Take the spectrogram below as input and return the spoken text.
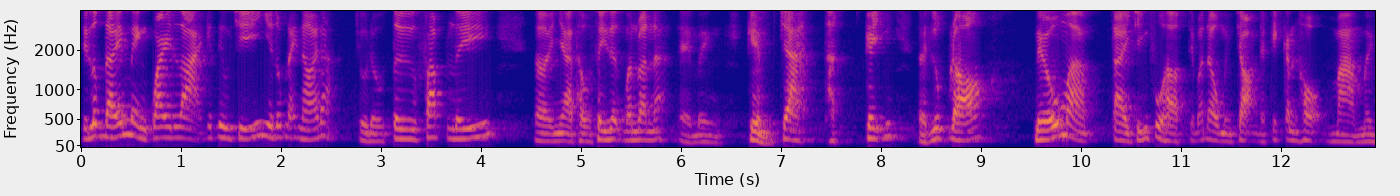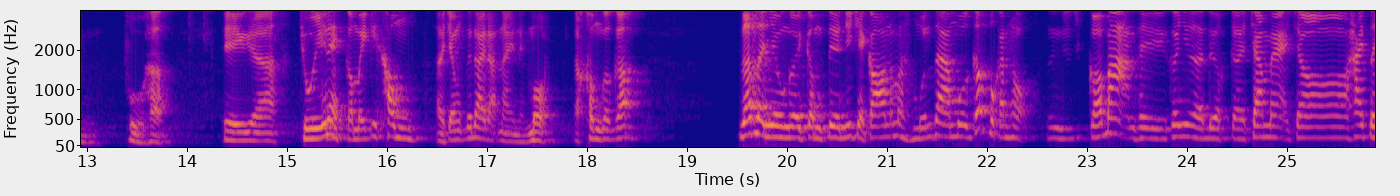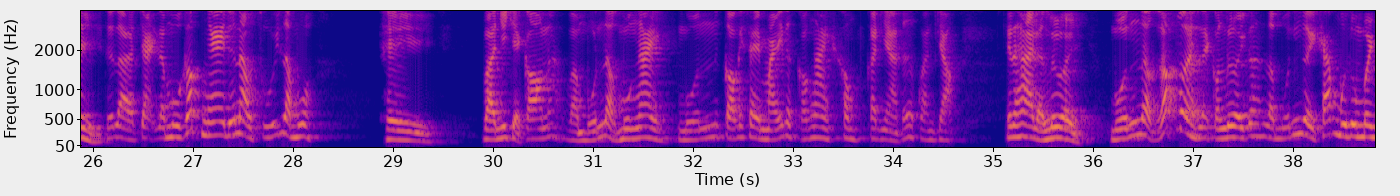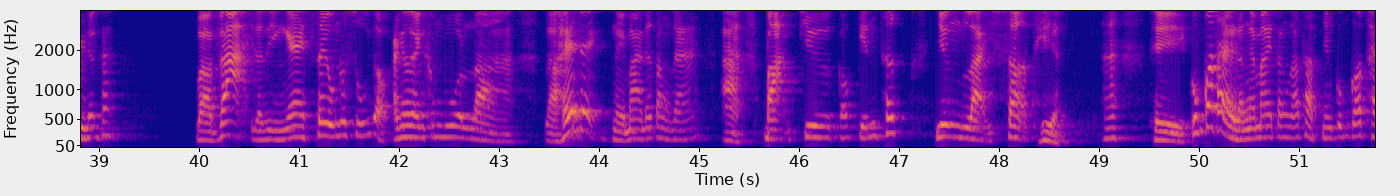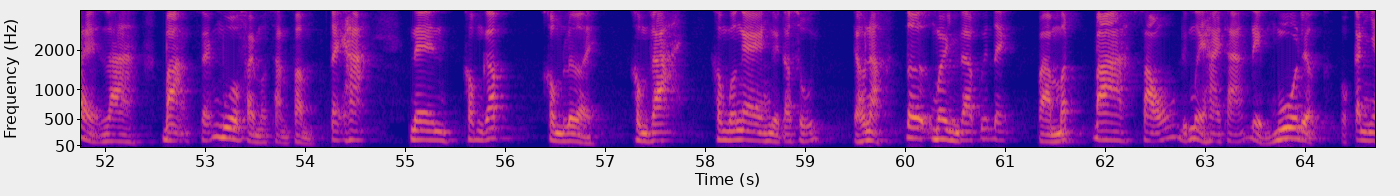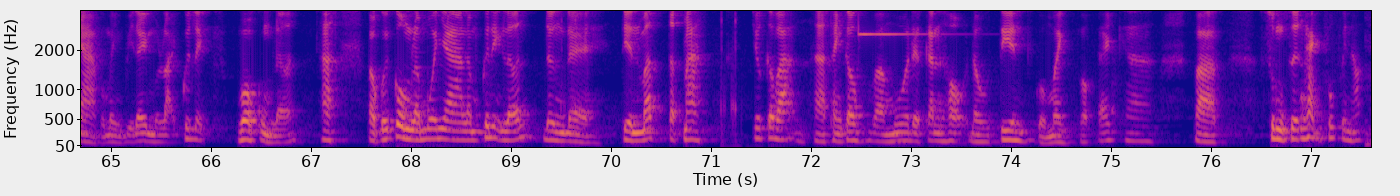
Thì lúc đấy mình quay lại cái tiêu chí như lúc nãy nói đó chủ đầu tư pháp lý rồi nhà thầu xây dựng vân vân đó để mình kiểm tra thật kỹ. Rồi lúc đó nếu mà tài chính phù hợp thì bắt đầu mình chọn được cái căn hộ mà mình phù hợp. Thì uh, chú ý này có mấy cái không ở trong cái giai đoạn này này. Một là không có gấp rất là nhiều người cầm tiền như trẻ con đó mà, muốn ra mua gấp một căn hộ. Có bạn thì coi như là được ờ, cha mẹ cho 2 tỷ thế là chạy ra mua gấp, nghe đứa nào xúi là mua. Thì, và như trẻ con á, và muốn là mua ngay, muốn có cái xe máy được có ngay, không, căn nhà rất là quan trọng. Cái thứ hai là lười, muốn là gấp rồi lại còn lười cơ, là muốn người khác mua giùm mình nữa cơ. Và dại là gì, nghe sale nó xúi bảo, anh ơi, anh không mua là là hết đấy, ngày mai nó tăng giá. À bạn chưa có kiến thức nhưng lại sợ thiệt ha? thì cũng có thể là ngày mai tăng giá thật nhưng cũng có thể là bạn sẽ mua phải một sản phẩm tệ hại. Nên không gấp không lười không dại không có nghe người ta xúi. Hiểu nào? Tự mình ra quyết định và mất 3, 6 đến 12 tháng để mua được một căn nhà của mình vì đây một loại quyết định vô cùng lớn ha? Và cuối cùng là mua nhà là một quyết định lớn đừng để tiền mất tật mang. Chúc các bạn à, thành công và mua được căn hộ đầu tiên của mình một cách à, và sung sướng hạnh phúc với nó.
